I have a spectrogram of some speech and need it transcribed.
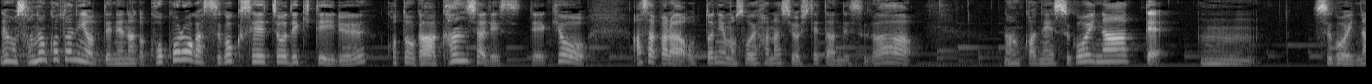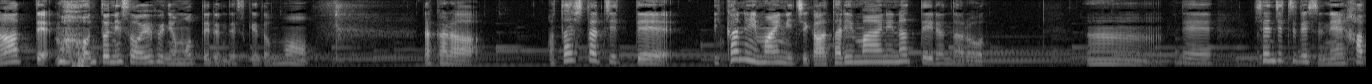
でもそのことによってねなんか心がすごく成長できていることが感謝ですって今日朝から夫にもそういう話をしてたんですがなんかねすごいなってうんすごいなって もう本当にそういうふうに思ってるんですけどもだから私たちっていかに毎日が当たり前になっているんだろう。うん、で先日ですねハッ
